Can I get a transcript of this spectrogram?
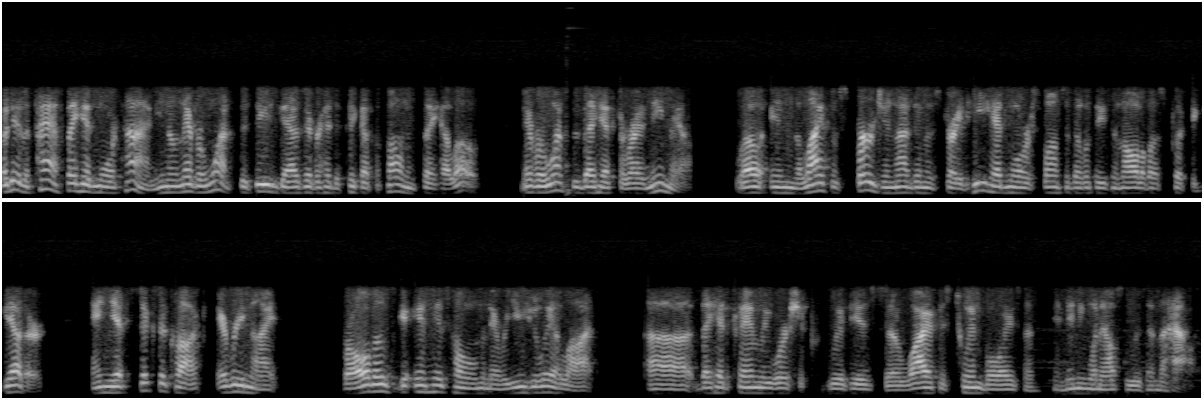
But in the past, they had more time. You know, never once did these guys ever had to pick up the phone and say hello. Never once did they have to write an email. Well, in the life of Spurgeon, I demonstrate he had more responsibilities than all of us put together. And yet, six o'clock every night, for all those in his home, and there were usually a lot, uh, they had family worship with his uh, wife, his twin boys, and, and anyone else who was in the house.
